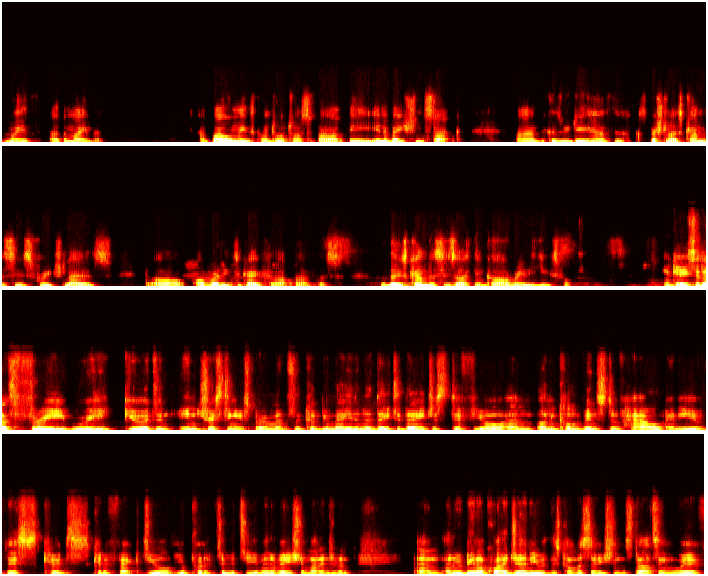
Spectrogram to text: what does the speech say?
with at the moment uh, by all means, come and talk to us about the innovation stack um, because we do have the specialized canvases for each layers that are, are ready to go for that purpose. But those canvases, I think, are really useful. Okay, so that's three really good and interesting experiments that could be made in a day to day. Just if you're um, unconvinced of how any of this could could affect your your productivity of innovation management, um, and we've been on quite a journey with this conversation, starting with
